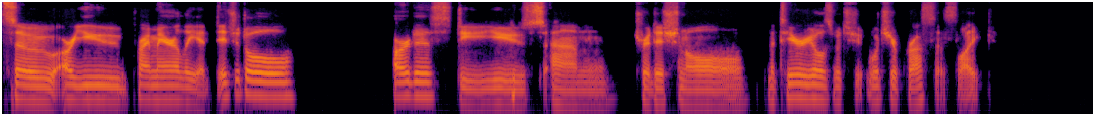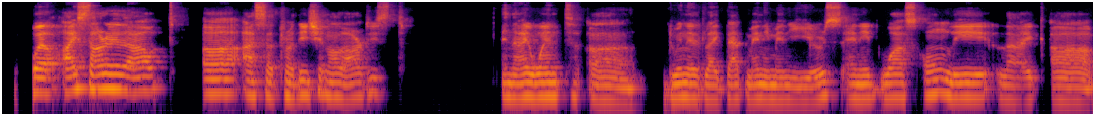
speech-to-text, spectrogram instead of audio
so are you primarily a digital artist? Do you use um traditional materials? What's your, what's your process like? Well, I started out uh, as a traditional artist, and I went uh, doing it like that many many years, and it was only like uh,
